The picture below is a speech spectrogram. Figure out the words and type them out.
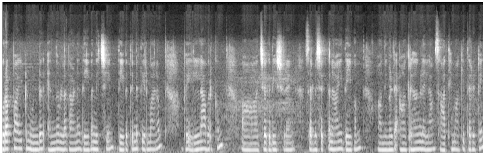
ഉറപ്പായിട്ടുമുണ്ട് എന്നുള്ളതാണ് ദൈവനിശ്ചയം ദൈവത്തിന്റെ തീരുമാനം. അപ്പോൾ എല്ലാവർക്കും ജഗദീശ്വരൻ സർവശക്തനായ ദൈവം നിങ്ങളുടെ ആഗ്രഹങ്ങളെല്ലാം സാധ്യമാക്കി തരട്ടെ.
